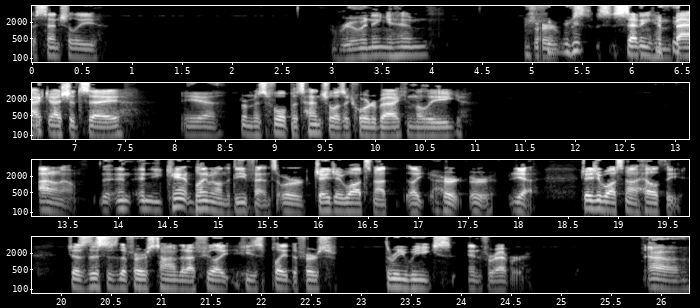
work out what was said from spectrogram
essentially ruining him or setting him back, I should say. Yeah. From his full potential as a quarterback in the league. I don't know. And and you can't blame it on the defense or JJ Watt's not like hurt or yeah. JJ Watt's not healthy. Just this is the first time that I feel like he's played the first 3 weeks in forever. Oh,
